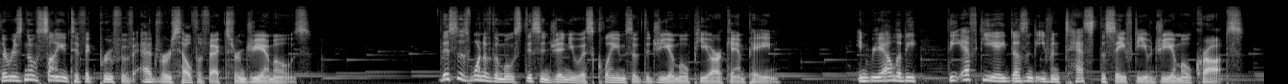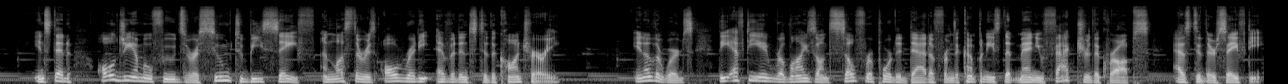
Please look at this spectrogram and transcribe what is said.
There is no scientific proof of adverse health effects from GMOs. This is one of the most disingenuous claims of the GMO PR campaign. In reality, the FDA doesn't even test the safety of GMO crops. Instead, all GMO foods are assumed to be safe unless there is already evidence to the contrary. In other words, the FDA relies on self reported data from the companies that manufacture the crops as to their safety.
